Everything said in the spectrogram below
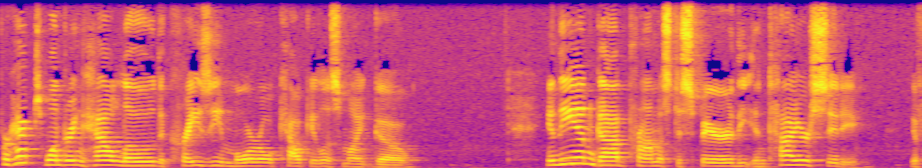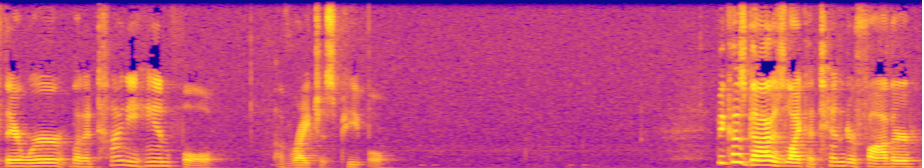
perhaps wondering how low the crazy moral calculus might go. In the end, God promised to spare the entire city if there were but a tiny handful of righteous people. Because God is like a tender father,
